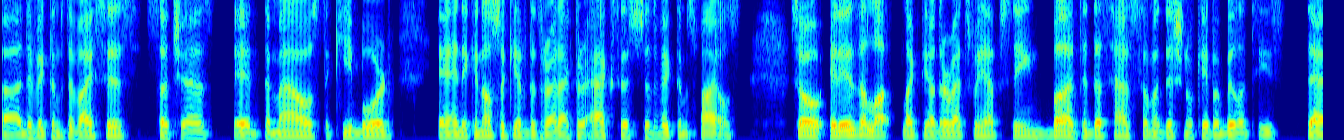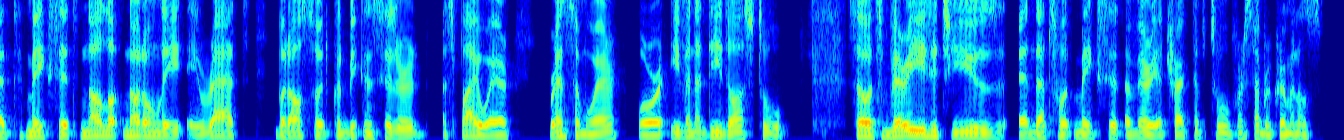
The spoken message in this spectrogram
uh, the victim's devices, such as it, the mouse, the keyboard, and it can also give the threat actor access to the victim's files. So it is a lot like the other rats we have seen, but it does have some additional capabilities that makes it not, not only a rat, but also it could be considered a spyware, ransomware, or even a DDoS tool. So it's very easy to use, and that's what makes it a very attractive tool for cyber criminals.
